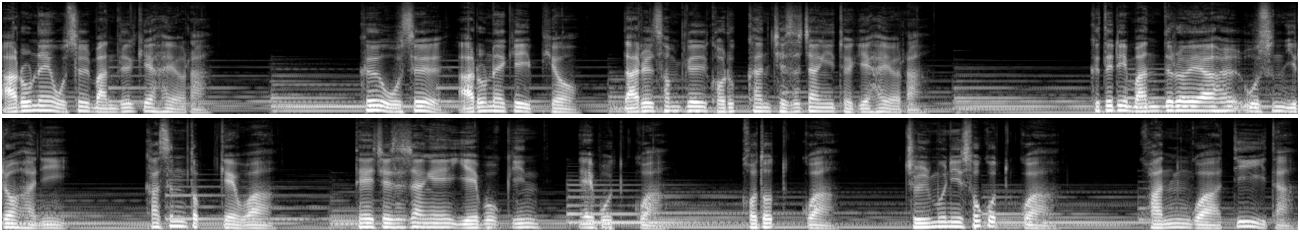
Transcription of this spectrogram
아론의 옷을 만들게 하여라. 그 옷을 아론에게 입혀 나를 섬길 거룩한 제사장이 되게 하여라. 그들이 만들어야 할 옷은 이러하니 가슴 덮개와 대제사장의 예복인 에봇과 겉옷과 줄무늬 속옷과 관과 띠이다.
